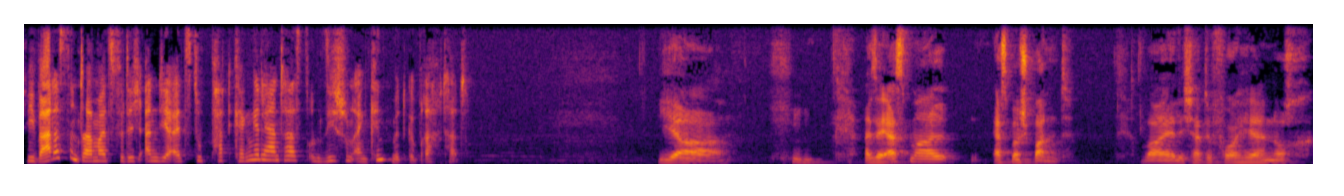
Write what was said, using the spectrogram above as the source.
Wie war das denn damals für dich, Andi, als du Pat kennengelernt hast und sie schon ein Kind mitgebracht hat? Ja, also erstmal erstmal spannend, weil ich hatte vorher noch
